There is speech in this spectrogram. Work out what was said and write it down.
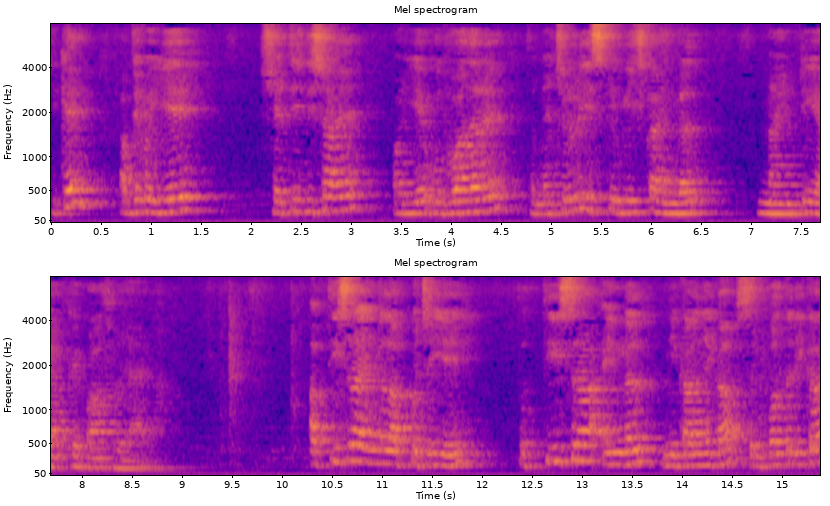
ठीक है? अब देखो, ये क्षैतिज दिशा है और ये ऊर्ध्वाधर है तो नेचुरली इसके बीच का एंगल 90 आपके पास हो जाएगा। अब तीसरा एंगल आपको चाहिए तो तीसरा एंगल निकालने का सिंपल तरीका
